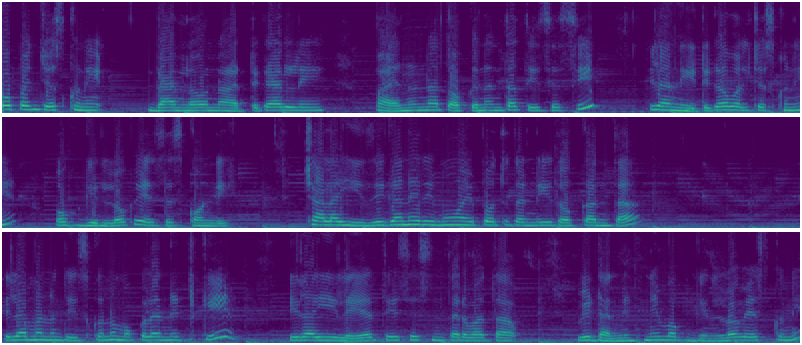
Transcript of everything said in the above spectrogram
ఓపెన్ చేసుకుని దానిలో ఉన్న అరటికాయల్ని పైన తొక్కనంతా తీసేసి ఇలా నీట్గా వలిచేసుకుని ఒక గిన్నెలోకి వేసేసుకోండి. చాలా ఈజీగానే రిమూవ్ అయిపోతుందండి ఈ తొక్క అంతా. ఇలా మనం తీసుకున్న మొక్కలన్నిటికీ ఇలా ఈ లేయర్ తీసేసిన తర్వాత వీటన్నిటిని ఒక గిన్నెలో వేసుకుని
